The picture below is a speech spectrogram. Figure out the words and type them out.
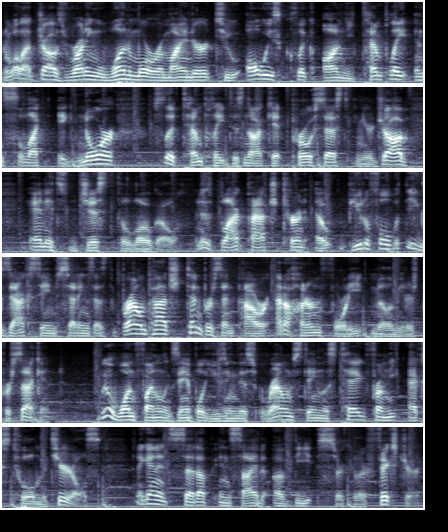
And while that job's running, one more reminder to always click on the template and select ignore so the template does not get processed in your job and it's just the logo. And this black patch turned out beautiful with the exact same settings as the brown patch, 10% power at 140 millimeters per second. We have one final example using this round stainless tag from the Xtool materials. And again, it's set up inside of the circular fixture.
